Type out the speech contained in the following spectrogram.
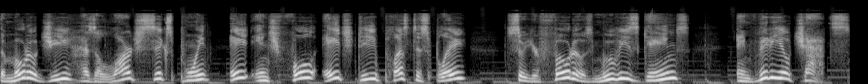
The Moto G has a large 6.8-inch Full HD Plus display, so your photos, movies, games, and video chats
